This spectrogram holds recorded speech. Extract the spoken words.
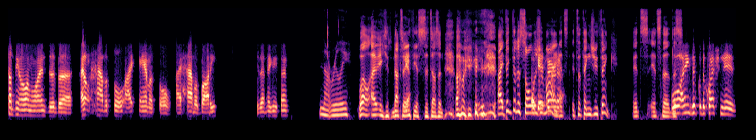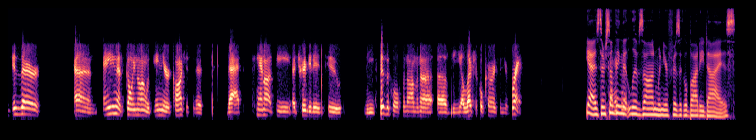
something along the lines of, uh, "I don't have a soul. I am a soul. I have a body." Does that make any sense? Not really. Well, I, not to atheists, it doesn't. I think that a soul is your mind. enough. It's it's the things you think. It's it's the, the Well, I think the, the question is: Is there um, anything that's going on within your consciousness that cannot be attributed to the physical phenomena of the electrical currents in your brain? Yeah, is there something that lives on when your physical body dies?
